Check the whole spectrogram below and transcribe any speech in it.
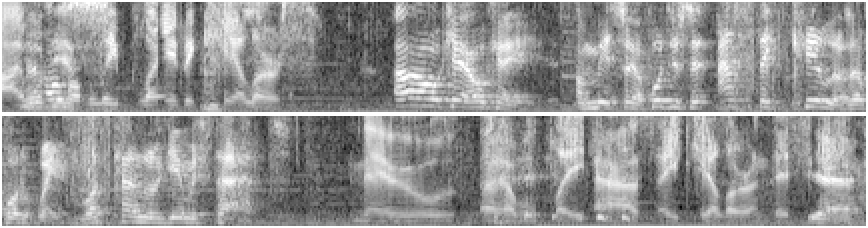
I will That is- probably play the killers. Oh, okay, okay. I missed. I thought you said Aztec Killers. I thought, wait, what kind of game is that? No, I will play as a killer in this Yeah. game.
